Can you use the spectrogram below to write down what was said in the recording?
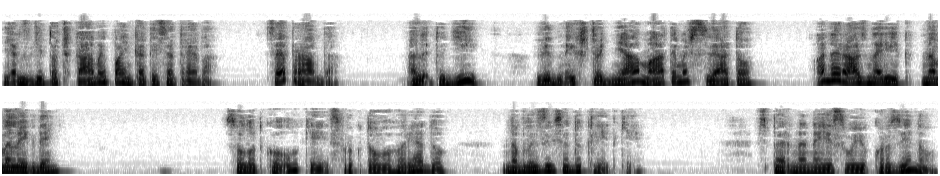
як з діточками панькатися треба. Це правда. Але тоді від них щодня матимеш свято, а не раз на рік на Великдень. Солодкоокий з фруктового ряду наблизився до клітки, спер на неї свою корзину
